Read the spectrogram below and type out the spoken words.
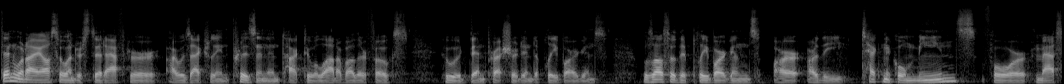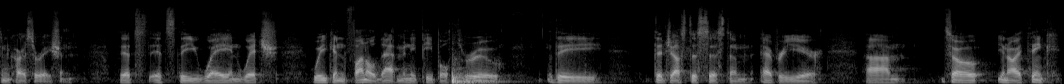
then, what I also understood after I was actually in prison and talked to a lot of other folks who had been pressured into plea bargains was also that plea bargains are, are the technical means for mass incarceration. It's, it's the way in which we can funnel that many people through the, the justice system every year. Um, so, you know, I think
